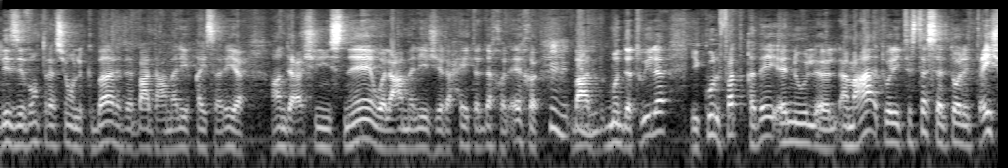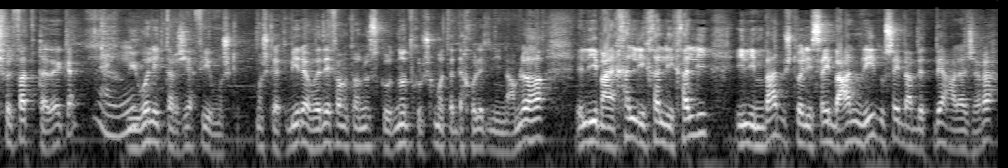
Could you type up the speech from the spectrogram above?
les éventrations الكبار إذا بعد عملية قيصرية عندها 20 سنة ولا عملية جراحية تدخل آخر بعد مدة طويلة يكون الفتق هذا أنه ال- الأمعاء تولي تستسهل تولي تعيش في الفتق هذاك أي. ويولي الترجيع فيه مشكلة مشكلة كبيرة. وهذا فما نذكر نذكر شكون التدخلات اللي نعملوها اللي مع يخلي يخلي يخلي اللي من بعد باش تولي صعيبة على المريض وصعيبة بالطبيعه على الجراح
